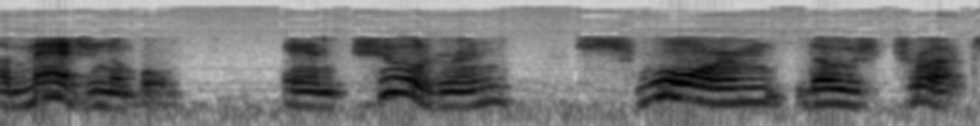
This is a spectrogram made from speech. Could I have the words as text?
imaginable. And children swarm those trucks.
